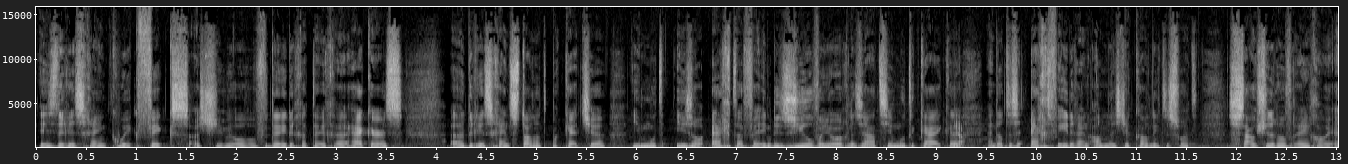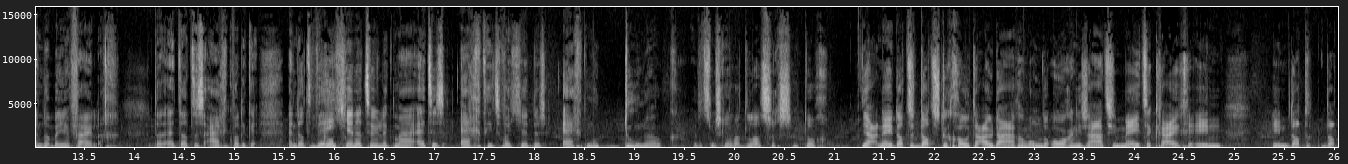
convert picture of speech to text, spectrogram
is er is geen quick fix als je wil verdedigen tegen hackers. Uh, er is geen standaard pakketje. Je, moet, je zou echt even in de ziel van je organisatie moeten kijken. Ja. En dat is echt voor iedereen anders. Je kan niet een soort sausje eroverheen gooien en dan ben je veilig. Dat, eh, dat is eigenlijk wat ik. En dat weet Klopt. je natuurlijk, maar het is echt iets wat je dus echt moet doen ook. Dat is misschien wat lastigste, toch? Ja, nee, dat is, dat is de grote uitdaging om de organisatie mee te krijgen in, in dat, dat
